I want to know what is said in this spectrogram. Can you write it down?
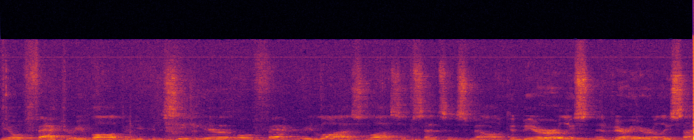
the olfactory bulb, and you can see here olfactory loss, loss of sense of smell, can be early, a very early sign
